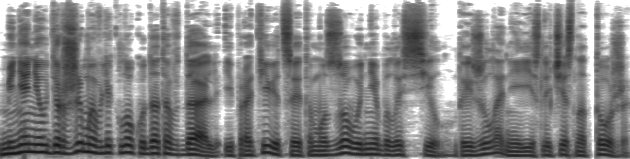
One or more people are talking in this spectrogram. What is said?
Меня неудержимо влекло куда-то вдаль, и противиться этому зову не было сил, да и желания, если честно, тоже.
